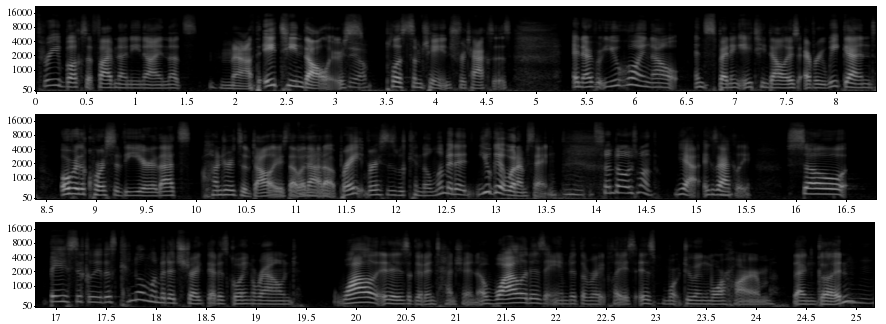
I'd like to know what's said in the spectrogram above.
Three books at five ninety nine, that's math. Eighteen dollars Yeah. plus some change for taxes. And every, you going out and spending eighteen dollars every weekend over the course of the year, that's hundreds of dollars that would add up, right? Versus with Kindle Limited, you get what I'm saying. Mm-hmm. Ten dollars a month. Yeah, mm-hmm. exactly. So basically, this Kindle Unlimited strike that is going around, while it is a good intention, and while it is aimed at the right place, is more, doing more harm than good. Mm-hmm.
